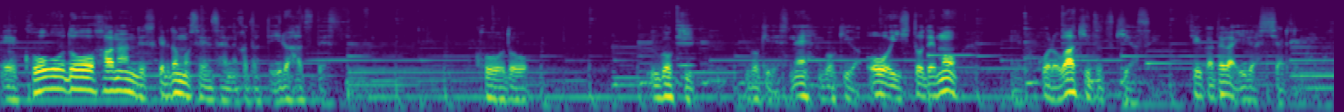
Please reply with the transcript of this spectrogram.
えー、行動派なんですけれども繊細な方っているはずです。行動動き動きですね動きが多い人でも、えー、心は傷つきやすいっていう方がいらっしゃると思います。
